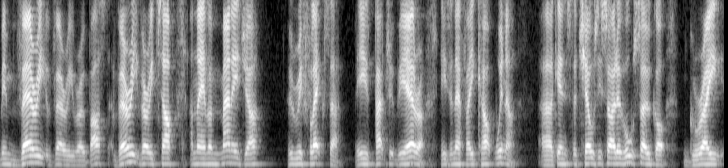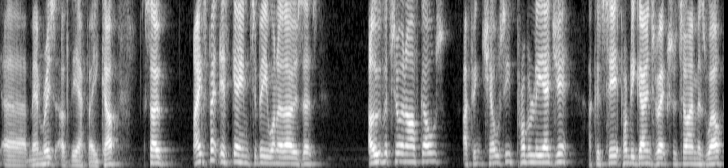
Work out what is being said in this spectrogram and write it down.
been very very robust, very very tough, and they have a manager who reflects that. He's Patrick Vieira. He's an FA Cup winner. Uh, against the Chelsea side, who've also got great uh, memories of the FA Cup. So I expect this game to be one of those that's over two and a half goals. I think Chelsea probably edge it. I could see it probably going to extra time as well.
